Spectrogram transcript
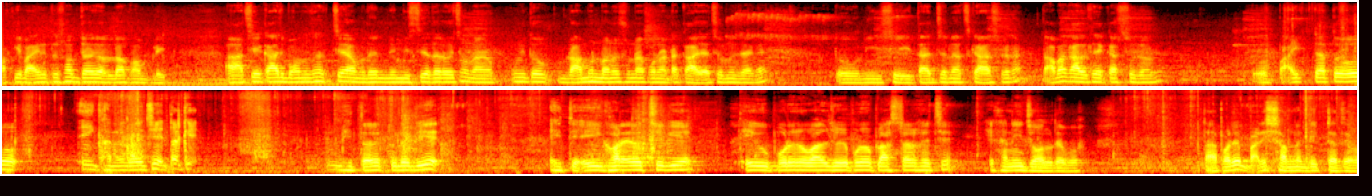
বাকি বাইরে তো সব জায়গায় জল দেওয়া কমপ্লিট আর আজকে কাজ বন্ধ থাকছে। আমাদের যে মিস্ত্রি দাদা রয়েছে, ওনার উনি তো ব্রাহ্মণ মানুষ, ওনার কোনো একটা কাজ আছে অন্য জায়গায়। তো উনি সেই তার জন্য আজকে আসবে না। তো আবার কাল থেকে কাজ শুরু হবে। তো পাইপটা তো এইখানে রয়েছে এটাকে। ভিতরে তুলে দিয়ে এই এই ঘরে হচ্ছে গিয়ে এই উপরের ওয়াল জুড়ে পুরো প্লাস্টার হয়েছে। এখানেই জল দেব। তারপরে বাড়ির সামনের দিকটা দেব।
